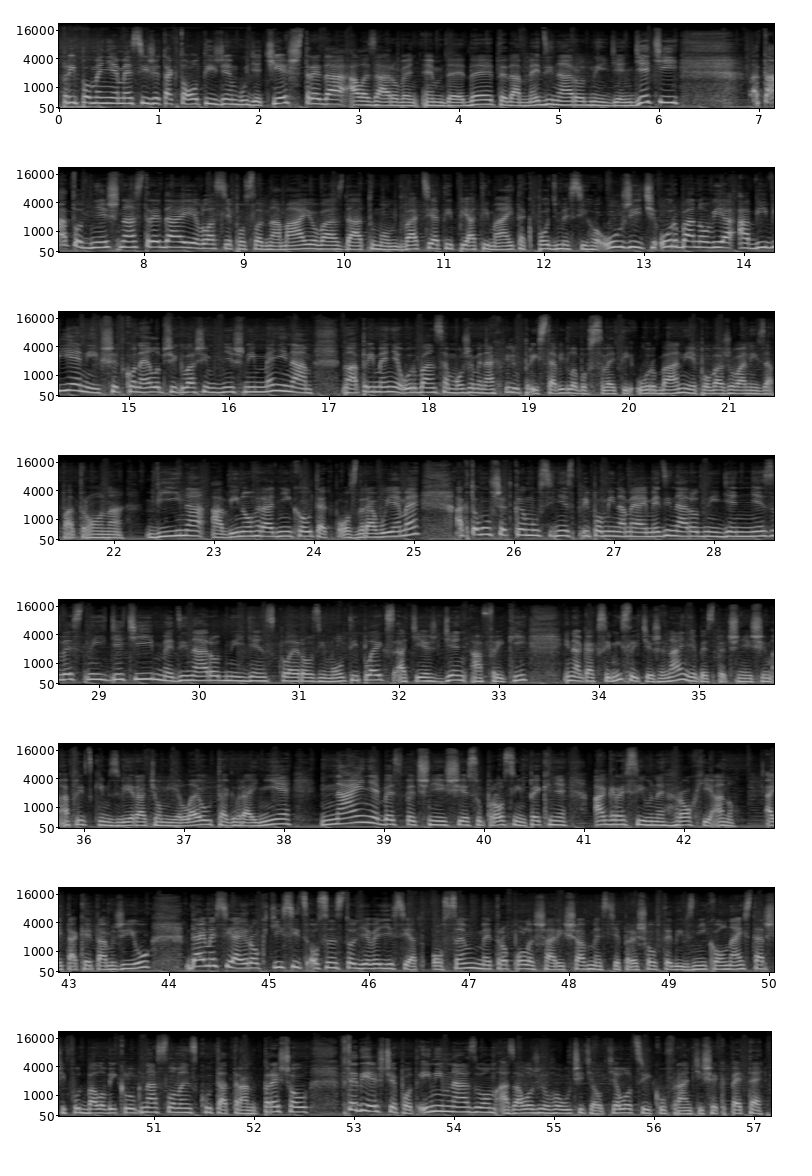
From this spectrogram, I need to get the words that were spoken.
Pripomenieme si, že takto o týždeň bude tiež streda, ale zároveň MDD, teda Medzinárodný deň detí. A táto dnešná streda je vlastne posledná májová s dátumom 25. maj, tak poďme si ho užiť. Urbanovia a Vivieny, všetko najlepšie k vašim dnešným meninám. No a pri mene Urban sa môžeme na chvíľu pristaviť, lebo svätý Urban je považovaný za patróna vína a vinohradníkov, tak pozdravujeme. A k tomu všetkému si dnes pripomíname aj Medzinárodný deň nezvestných detí, medzi Medzinárodný deň sklerózy multiplex a tiež Deň Afriky. Inak ak si myslíte, že najnebezpečnejším africkým zvieraťom je lev, tak vraj nie. Najnebezpečnejšie sú prosím pekne agresívne hrochy. Áno, aj také tam žijú. Dajme si aj rok 1898 v metropole Šariša v meste Prešov. Vtedy vznikol najstarší futbalový klub na Slovensku Tatran Prešov. Vtedy ešte pod iným názvom a založil ho učiteľ telocviku František Pete.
